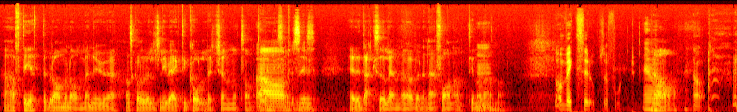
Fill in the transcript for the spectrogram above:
har haft det jättebra med dem men nu han ska väl iväg till college eller något sånt. Ja, liksom. precis. Nu är det dags att lämna över den här fanan till någon mm. annan. De växer upp så fort. Ja. ja.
